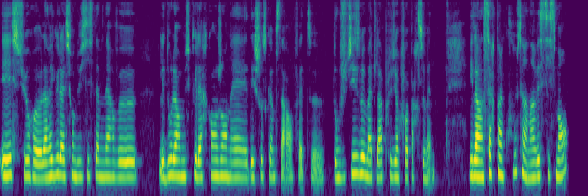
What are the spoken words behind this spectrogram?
et sur la régulation du système nerveux, les douleurs musculaires quand j'en ai, des choses comme ça en fait. Euh, Donc j'utilise le matelas plusieurs fois par semaine. Il a un certain coût, c'est un investissement,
